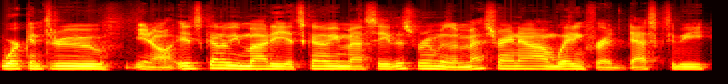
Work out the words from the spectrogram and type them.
working through, you know, it's going to be muddy, it's going to be messy. This room is a mess right now. I'm waiting for a desk to be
